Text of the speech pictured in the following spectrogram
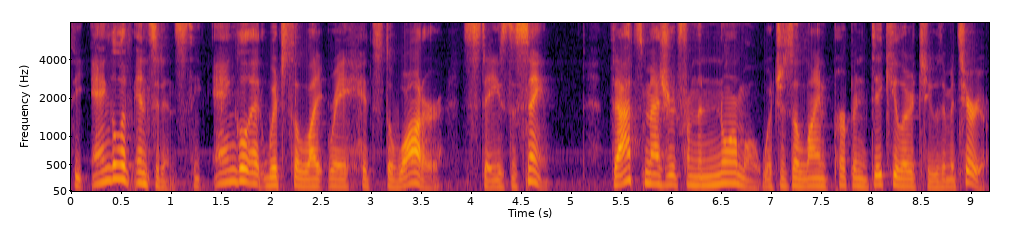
The angle of incidence, the angle at which the light ray hits the water, stays the same. That's measured from the normal, which is a line perpendicular to the material.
